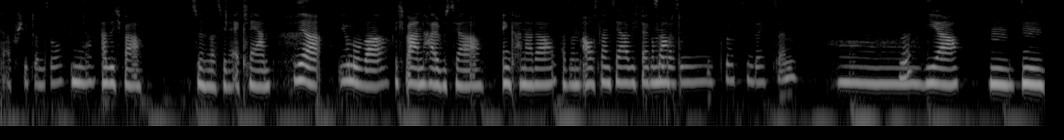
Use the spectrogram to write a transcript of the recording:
der Abschied und so. Ja, also ich war Jetzt müssen wir es wieder erklären. Ja, Juno war. Ich war ein halbes Jahr in Kanada, also ein Auslandsjahr habe ich da gemacht. 2015, 16. Äh, ne? Ja. Hm, hm.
